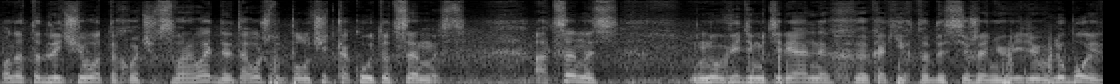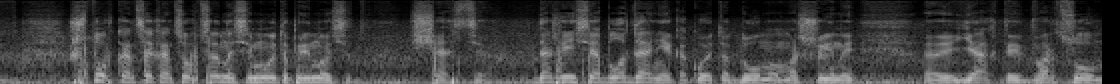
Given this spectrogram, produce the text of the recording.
Он это для чего-то хочет. Своровать для того, чтобы получить какую-то ценность. А ценность ну, в виде материальных каких-то достижений, в виде в любой, что в конце концов ценность ему это приносит? Счастье даже если обладание какое-то домом, машиной, э, яхтой, дворцом,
